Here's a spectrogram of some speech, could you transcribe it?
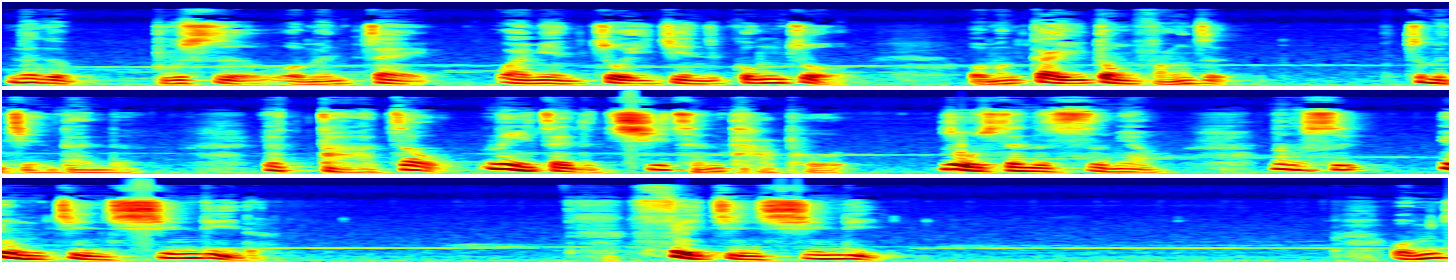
那个不是我们在外面做一件工作，我们盖一栋房子这么简单的。要打造内在的七层塔婆、肉身的寺庙，那个是用尽心力的，费尽心力。我们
